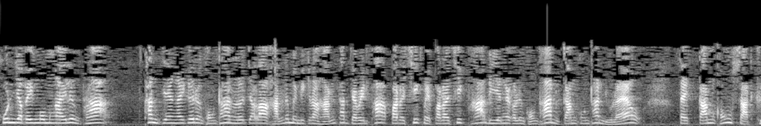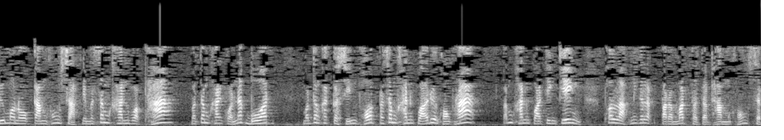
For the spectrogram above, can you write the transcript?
คุณอย่าไปงมงายเรื่องพระ ท่านยังไงก็เรื่องของท่านเลยจะลาหันหรือไม่มีกระหันท่านจะเป็นพระปาราชิกไม่ปาราชิกพระดียังไงก็เรื่องของท่านกรรมของท่านอยู่แล้ว แต่กรรมของสัตว์คือมโนกรรมของสัตว์เนี่ยมันสำคัญกว่าพระ มันสำคัญกว่านักบวชมันต้องขัดกสินพจน์มันสำคัญกว่าเรื่องของพระ สำคัญกว่าจริง ๆ เพราะหลักนี่ก็หลักปรมัตถธรรมของสั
